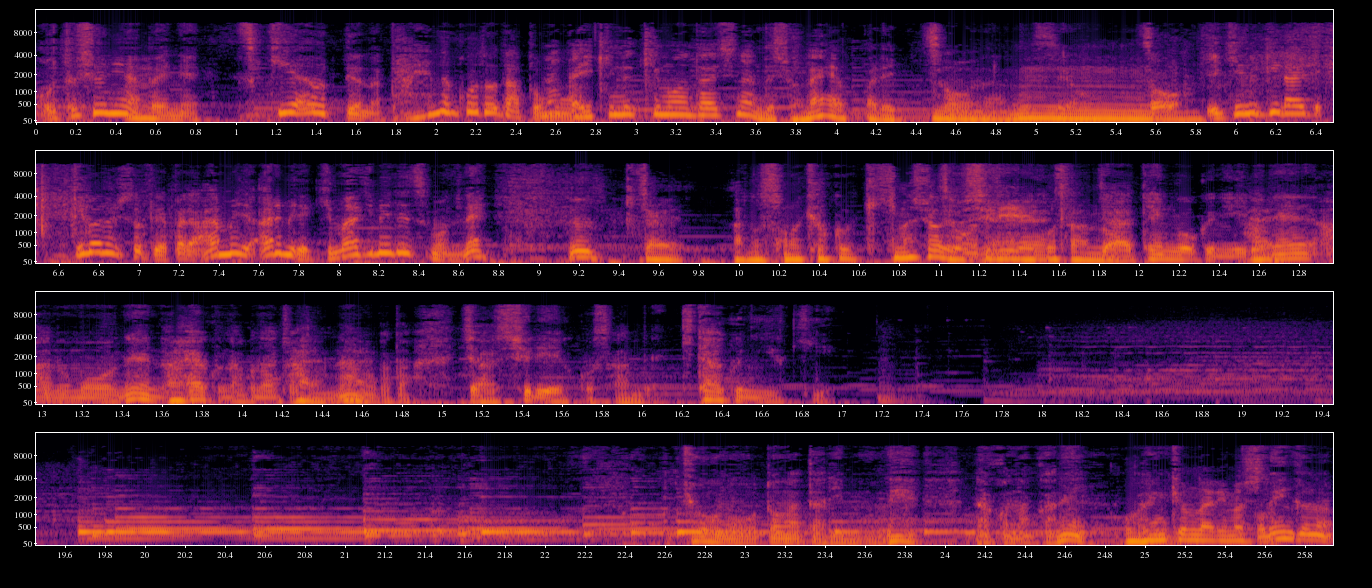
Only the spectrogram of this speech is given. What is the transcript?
お年寄りにはやっぱりね、付き合うっていうのは大変なことだと思う。なんか。息抜きも大事なんでしょうね、やっぱり。そうなんですよん。そう。息抜き大事。今の人ってやっぱりある意味ある意味で生真面目ですもんね。うん。じゃあ、あの、その曲聞きましょうよ、シリエコさんの。じゃあ天国にいるね、あのもうね、早く亡くなっちゃったね、はいあの方。じゃあシュリエコさんで、北国行き。今日の音語りもね、なかなかね、お勉強になりました。お勉強な、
